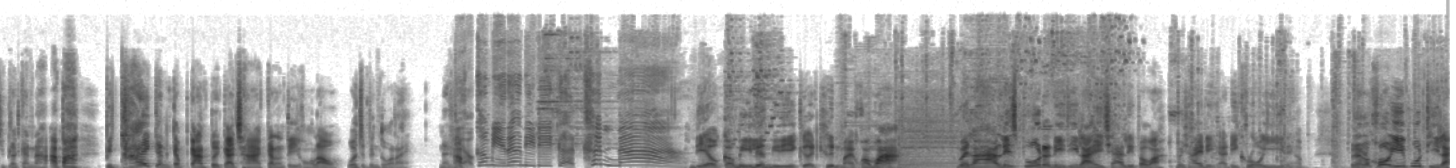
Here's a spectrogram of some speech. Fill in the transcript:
คลิปแล้วกันนะอะป่ะปิดท้ายกันกับการเปิดกาชาการันตีของเราว่าจะเป็นตัวอะไรนะครับเดี๋ยวก็มีเรื่องดีๆเกิดขึ้นนะเดี๋ยวก็มีเรื่องดีๆเกิดขึ้นหมายความว่า เวลาลิสพูดอันนี้ทีไรใช่อลิสปะวะไม่ใช่ดิอันนี้โคลอี้นะครับเวลาโคลอี้พูดทีไร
